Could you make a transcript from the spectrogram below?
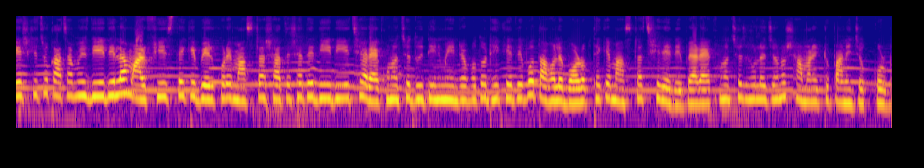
বেশ কিছু কাঁচামরিচ দিয়ে দিলাম আর ফ্রিজ থেকে বের করে মাছটার সাথে সাথে দিয়ে দিয়েছি আর এখন হচ্ছে দুই তিন মিনিটের মতো ঢেকে দেবো, তাহলে বরফ থেকে মাছটা ছেড়ে দেবে। আর এখন হচ্ছে ঝোলের জন্য সামান্য একটু পানি যোগ করব।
